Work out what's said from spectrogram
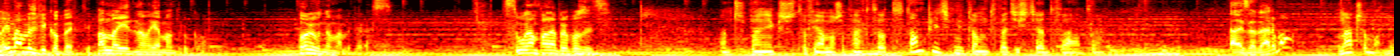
No i mamy dwie koperty. Pan ma jedną, ja mam drugą. Porówno mamy teraz. Słucham pana propozycji. A czy panie Krzysztofie, a może pan chce odstąpić mi tą 22, tak? Ale za darmo? Na czemu nie?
